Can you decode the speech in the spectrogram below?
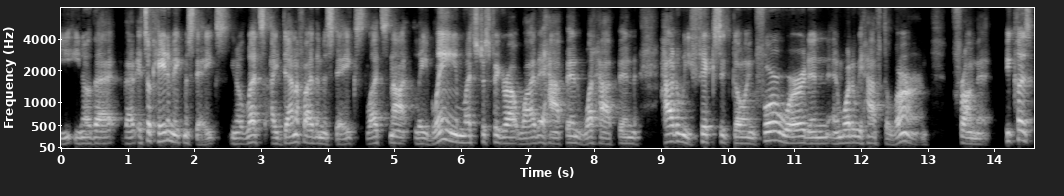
you, you, know that that it's okay to make mistakes. You know let's identify the mistakes. Let's not lay blame. Let's just figure out why they happened what happened how do we fix it going forward and and what do we have to learn from it because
